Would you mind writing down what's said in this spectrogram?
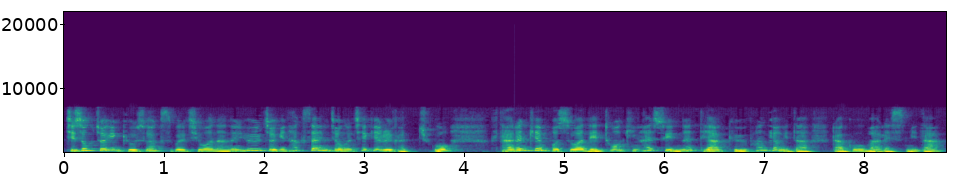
지속적인 교수학습을 지원하는 효율적인 학사 행정을 체계를 갖추고 다른 캠퍼스와 네트워킹 할 수 있는 대학 교육 환경이다 라고 말했습니다.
